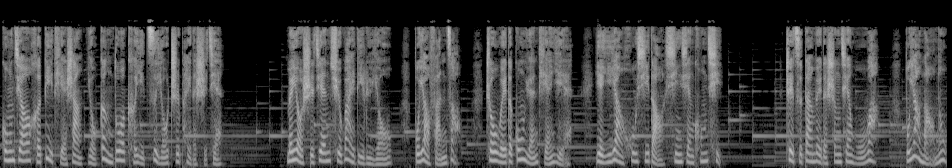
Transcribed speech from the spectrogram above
公交和地铁上有更多可以自由支配的时间。没有时间去外地旅游，不要烦躁。周围的公园田野也一样呼吸到新鲜空气。这次单位的升迁无望。不要恼怒，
